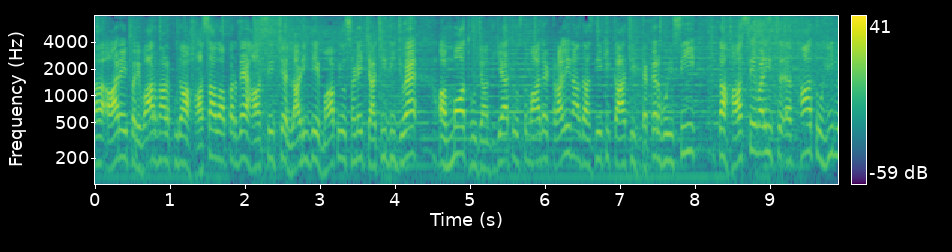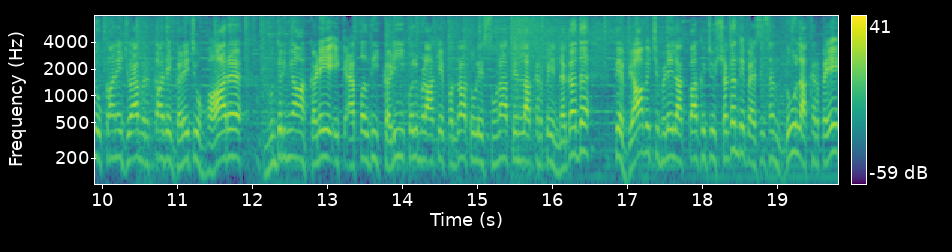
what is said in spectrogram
ਆ ਰਹੇ ਪਰਿਵਾਰ ਨਾਲ ਪੂਰਾ ਹਾਸਾ ਵਾਪਰਦਾ ਹੈ। ਹਾਦਸੇ 'ਚ ਲਾੜੀ ਦੇ ਮਾਪਿਓ ਸਣੇ ਚਾਚੀ ਦੀ ਜੋ ਹੈ ਮੌਤ ਹੋ ਜਾਂਦੀ ਹੈ। ਤੇ ਉਸ ਤੋਂ ਬਾਅਦ ਟਰਾਲੀ ਨਾਲ ਦੱਸਦੀ ਹੈ ਕਿ ਕਾਰ ਦੀ ਟੱਕਰ ਹੋਈ ਸੀ। ਤਾਂ ਹਾਦਸੇ ਵਾਲੀ ਥਾਂ ਤੋਂ ਹੀ ਲੋਕਾਂ ਨੇ ਜੋ ਹੈ ਮ੍ਰਿਤਕਾਂ ਦੇ ਗਲੇ 'ਚੋਂ ਹਾਰ ਮੁੰਦਰੀਆਂ ਕੜੇ ਇੱਕ ਐਪਲ ਦੀ ਕੜੀ ਕੁੱਲ ਮਿਲਾ ਕੇ 15 ਤੋਲੇ ਸੋਨਾ 3 ਲੱਖ ਰੁਪਏ ਨਗਦ ਤੇ ਵਿਆਹ ਵਿੱਚ ਮਿਲੇ ਲਗਭਗ ਜੋ ਸ਼ਗਨ ਦੇ ਪੈਸੇ ਸਨ 2 ਲੱਖ ਰੁਪਏ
